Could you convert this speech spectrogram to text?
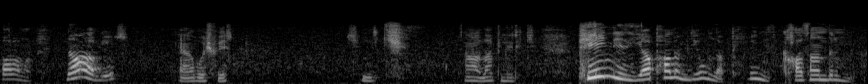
para var. Ne alabiliyoruz? Ya boş ver. Şimdiki ne alabilirik? Peynir yapalım diyorum da peynir kazandırmıyor.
